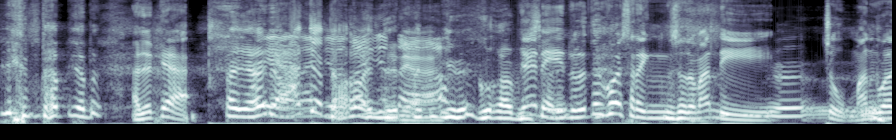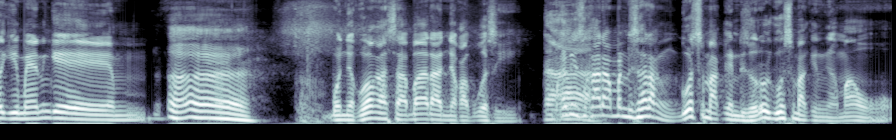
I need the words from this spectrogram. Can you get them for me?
Ngentot gitu. Lanjut ya. Ayo udah lanjut lanjut, dong. lanjut Lanjut. Gue gak bisa. Jadi dulu tuh gue sering suruh mandi. Cuman gue lagi main game. Heeh. Banyak gue gak sabaran nyokap gue sih. Ini sekarang mandi sekarang. Gue semakin disuruh gue semakin gak mau.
